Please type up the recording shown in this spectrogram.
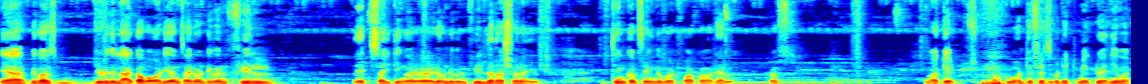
yeah because due to the lack of audience i don't even feel exciting or I don't even feel the rush when I think of saying the word fuck or hell. Because fuck it. what difference would it make to anyone?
